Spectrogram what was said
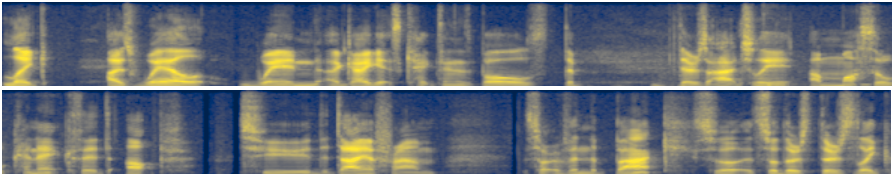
like as well, when a guy gets kicked in his balls, the there's actually a muscle connected up to the diaphragm, sort of in the back. So so there's there's like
